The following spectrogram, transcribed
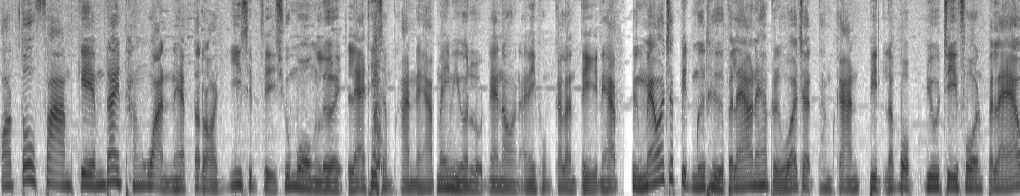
ออโต้ฟาร์มเกมได้ทั้งวันนะครับตลอด 24 ชั่วโมงเลย และที่สำคัญนะครับ ไม่มีวันหลุดแน่นอน อันนี้ผมการันตีนะครับ ถึงแม้ว่าจะปิดมือถือไปแล้วนะครับ หรือว่าจะทำการปิดระบบ UG Phone ไปแล้ว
